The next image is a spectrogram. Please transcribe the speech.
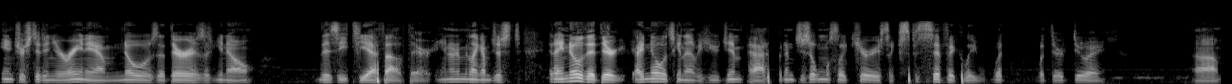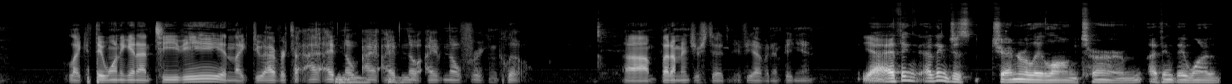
interested in uranium knows that there is, you know, this ETF out there. You know what I mean? Like I'm just, and I know that they're, I know it's going to have a huge impact, but I'm just almost like curious, like specifically what what they're doing. Um, like if they want to get on TV and like do advertise, I, I have no, I, I have no, I have no freaking clue. Um, but I'm interested if you have an opinion. Yeah, I think I think just generally long term, I think they want to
